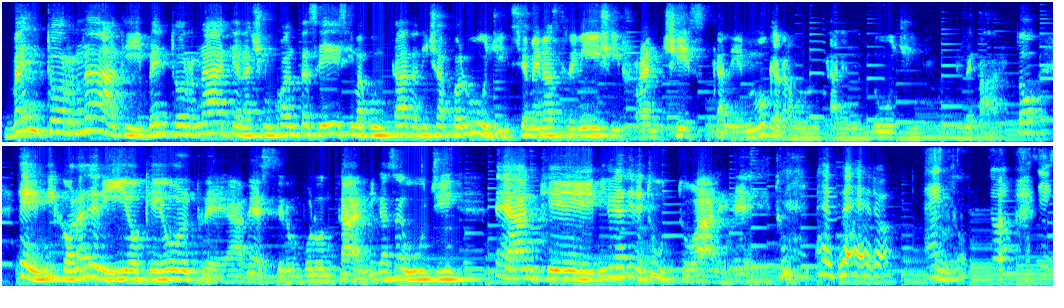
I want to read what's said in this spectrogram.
Bentornati, bentornati alla 56esima puntata di Ciappalugi insieme ai nostri amici Francesca Lemmo, che è una volontaria dell'Ugi reparto e Nicola De Rio che oltre ad essere un volontario di Casa Ugi è anche, mi viene a dire tutto Ale, è tutto. È vero, è tutto, sì.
